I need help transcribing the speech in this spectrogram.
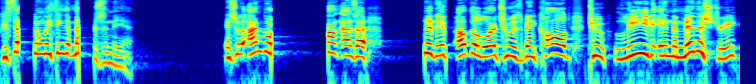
Because that's the only thing that matters in the end. And so I'm going as a representative of the Lord who has been called to lead in the ministry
